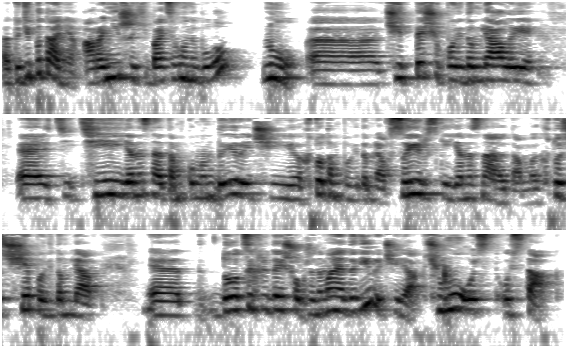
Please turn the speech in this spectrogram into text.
Е, Тоді питання: а раніше хіба цього не було? Ну е, чи те, що повідомляли е, ті, ті, я не знаю, там командири, чи хто там повідомляв, Сирський, я не знаю, там хтось ще повідомляв. Е, До цих людей що вже немає довіри, чи як? Чому ось ось так?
